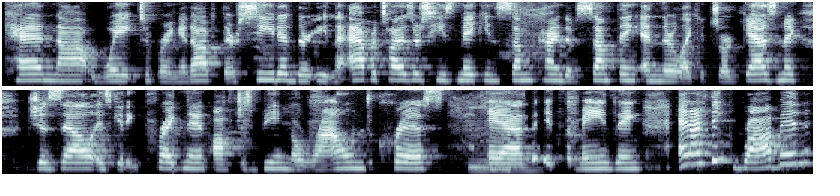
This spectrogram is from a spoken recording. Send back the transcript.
cannot wait to bring it up. They're seated, they're eating the appetizers. He's making some kind of something, and they're like, it's orgasmic. Gizelle is getting pregnant off just being around Chris, Mm-hmm. and it's amazing. And I think Robyn,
